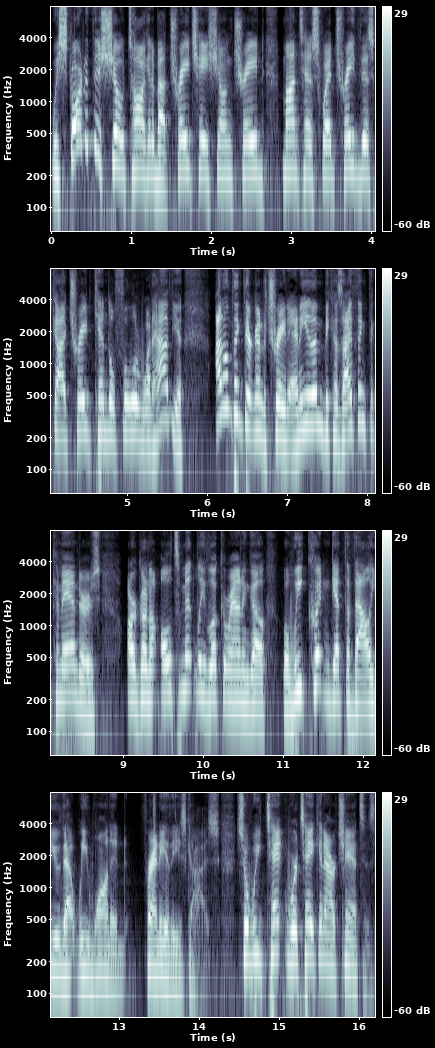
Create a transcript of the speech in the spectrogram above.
We started this show talking about trade Chase Young, trade Montez Sweat, trade this guy, trade Kendall Fuller, what have you. I don't think they're going to trade any of them because I think the commanders are going to ultimately look around and go, well, we couldn't get the value that we wanted for any of these guys. So we ta- we're taking our chances.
